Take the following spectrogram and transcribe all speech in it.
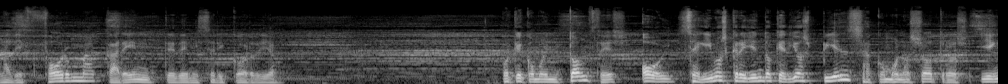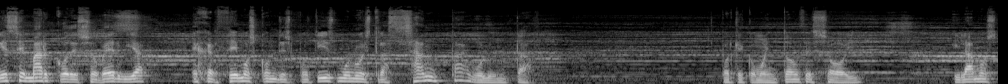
la de forma carente de misericordia. Porque como entonces, hoy, seguimos creyendo que Dios piensa como nosotros y en ese marco de soberbia ejercemos con despotismo nuestra santa voluntad. Porque como entonces hoy, hilamos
